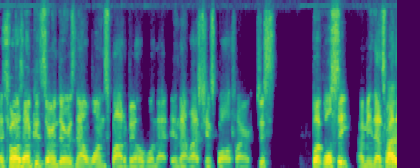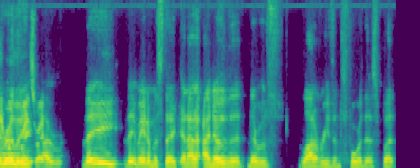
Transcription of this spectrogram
As far as I'm concerned, there is now one spot available in that in that last chance qualifier. Just but we'll see. I mean, that's why I they run the really, race, right? I, they they made a mistake, and I I know that there was a lot of reasons for this, but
